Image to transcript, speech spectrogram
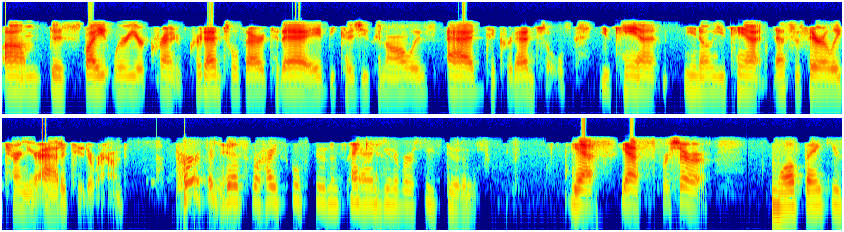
um, despite where your cred- credentials are today because you can always add to credentials you can't you know you can't necessarily turn your attitude around perfect yes. book for high school students Thank and you. university students yes yes for sure well, thank you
